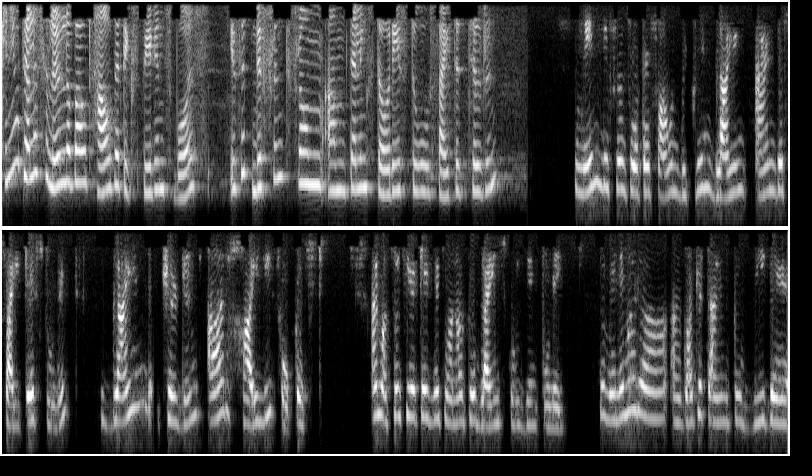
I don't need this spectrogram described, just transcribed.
Can you tell us a little about how that experience was? Is it different from um, telling stories to sighted children? The main difference what I found between blind and the sighted student, blind children are highly focused. I'm associated with one or two blind schools in Pune. So whenever uh, I got a time to be there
